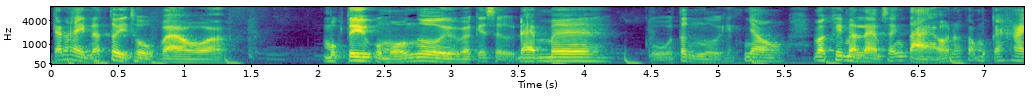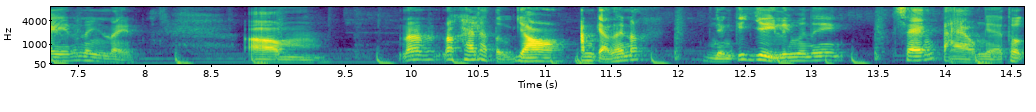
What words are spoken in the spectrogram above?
cái này nó tùy thuộc vào ờ, mục tiêu của mỗi người và cái sự đam mê của từng người khác nhau. Mà khi mà làm sáng tạo nó có một cái hay nó như này. Um, nó nó khá là tự do. Anh cảm thấy nó những cái gì liên quan đến sáng tạo nghệ thuật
